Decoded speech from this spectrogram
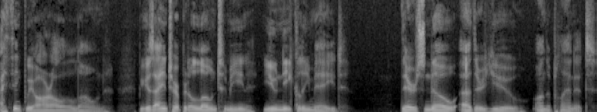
I think we are all alone because I interpret alone to mean uniquely made. There's no other you on the planet.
